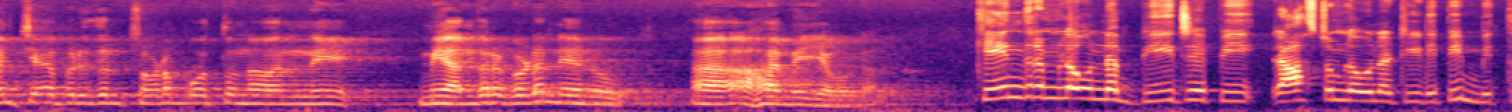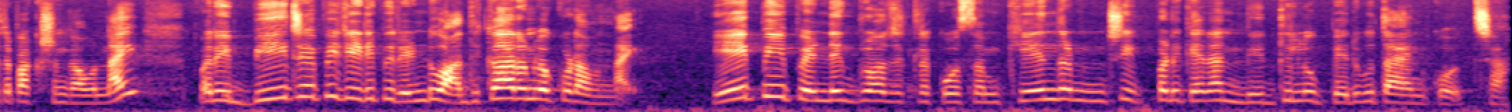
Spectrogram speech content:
మంచి అభివృద్ధిని చూడబోతున్నామని మీ అందరూ కూడా నేను హామీ ఇవ్వగలను. కేంద్రంలో ఉన్న బీజేపీ రాష్ట్రంలో ఉన్న టీడీపీ మిత్రపక్షంగా ఉన్నాయి. మరి బీజేపీ టీడీపీ రెండు అధికారంలో కూడా ఉన్నాయి. ఏపీ పెండింగ్ ప్రాజెక్టుల కోసం కేంద్రం నుంచి ఇప్పటికైనా నిధులు పెరుగుతాయనుకోవచ్చా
